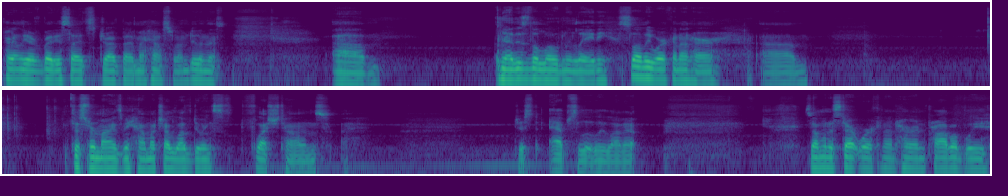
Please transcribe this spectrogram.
apparently everybody decides to drive by my house while I'm doing this. Um, yeah, this is the lonely lady. Slowly working on her. Um, just reminds me how much I love doing flesh tones. Just absolutely love it. So I'm going to start working on her and probably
